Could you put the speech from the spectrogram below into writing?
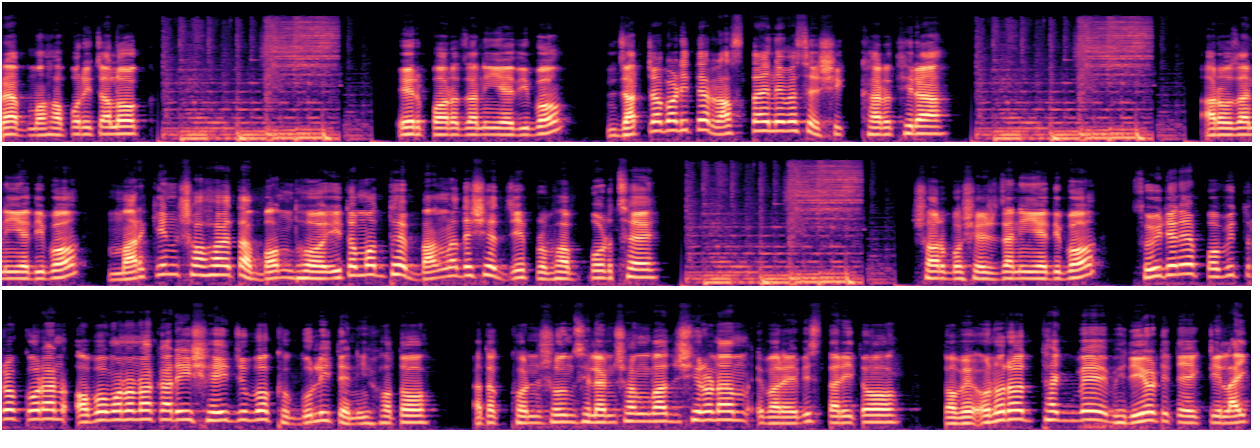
র্যাব মহাপরিচালক। এরপর জানিয়ে দিব, যাত্রাবাড়িতে রাস্তায় নেমেছে শিক্ষার্থীরা। আরও জানিয়ে দিব, মার্কিন সহায়তা বন্ধ, ইতোমধ্যে বাংলাদেশে যে প্রভাব পড়ছে। সর্বশেষ জানিয়ে দিব, সুইডেনে পবিত্র কোরআন অবমাননাকারী সেই যুবক গুলিতে নিহত। এতক্ষণ শুনছিলেন সংবাদ শিরোনাম, এবারে বিস্তারিত। তবে অনুরোধ থাকবে, ভিডিওটিতে একটি লাইক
